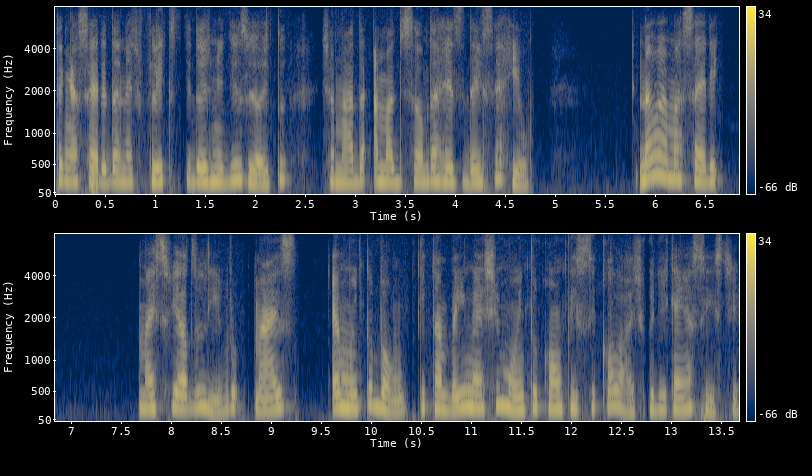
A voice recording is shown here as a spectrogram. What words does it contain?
tem a série da Netflix de 2018, chamada A Maldição da Residência Hill. Não é uma série mais fiel do livro, mas é muito bom, que também mexe muito com o psicológico de quem assiste.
